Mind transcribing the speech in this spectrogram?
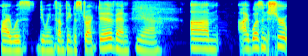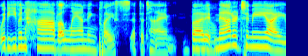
I was doing something destructive and Yeah. Um I wasn't sure it would even have a landing place at the time, but wow. it mattered to me. I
